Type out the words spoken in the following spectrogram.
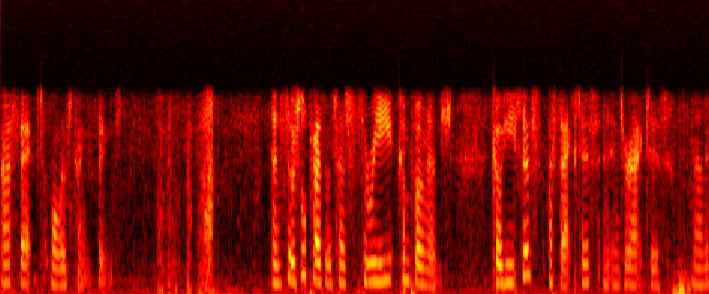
affect, all those kind of things. And social presence has three components, cohesive, affective, and interactive. Now the,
